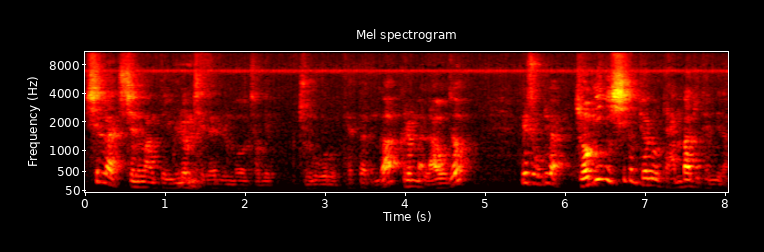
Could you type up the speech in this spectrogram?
신라 진흥왕 때 율령 체제를 뭐 저기 중국어로 했다든가 그런 말 나오죠. 그래서 우리가 격이니 식은 별로 이렇게 안 봐도 됩니다.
